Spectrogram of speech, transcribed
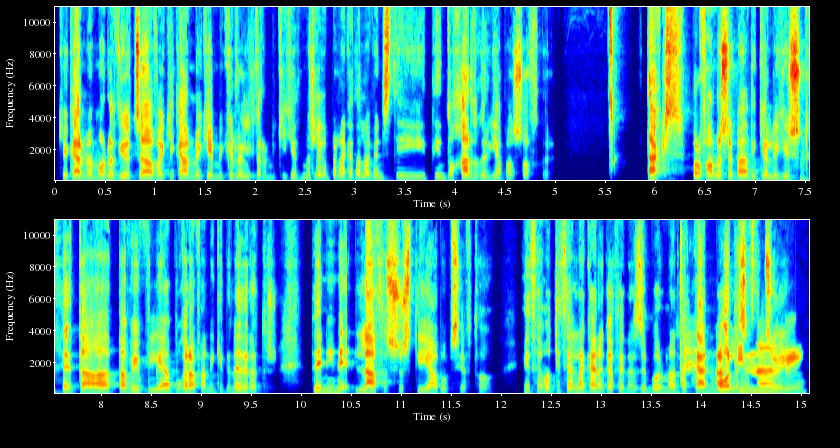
και κάνουμε μόνο δύο Java και κάνουμε και μικροελεκτρονική. Γιατί μας λέγανε πρέπει να καταλαβαίνεις τι, τι είναι το hardware για να πας software. Εντάξει, προφανώς έπρεπε να δικαιολογήσουν τα, τα βιβλία που γράφανε και την έδρα τους. Δεν είναι λάθος σωστή η άποψη αυτό. Είναι θέμα τι θέλει να κάνει ο καθένας. Δεν μπορούμε να τα κάνουμε Απ' όλα σε την αυτή τη ζωή. άλλη,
